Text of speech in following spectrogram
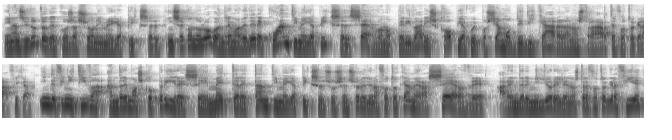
innanzitutto che cosa sono i megapixel, in secondo luogo andremo a vedere quanti megapixel servono per i vari scopi a cui possiamo dedicare dedicare alla nostra arte fotografica. In definitiva andremo a scoprire se mettere tanti megapixel sul sensore di una fotocamera serve a rendere migliori le nostre fotografie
